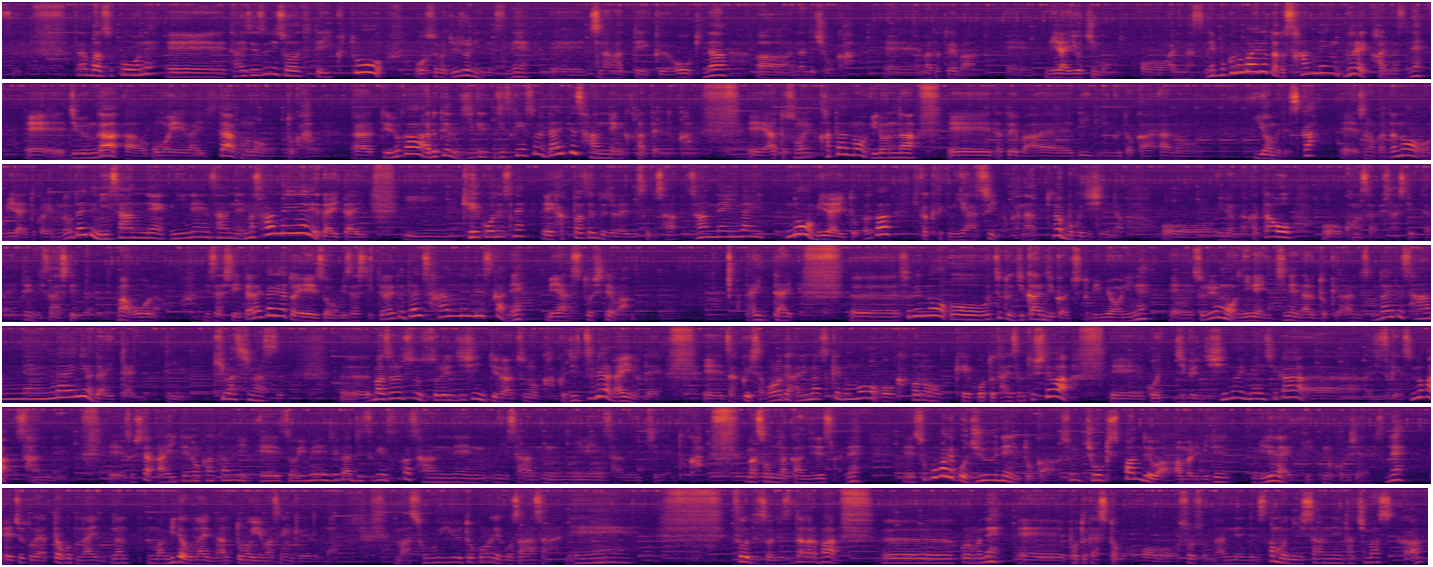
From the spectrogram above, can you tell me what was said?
ただまあそこをね、えー、大切に育てていくとそれが徐々にですねつな、えー、がっていく大きなあ何でしょうか、えーまあ、例えばえー、未来予知もありますね。僕の場合だと3年ぐらいかかりますね、えー、自分が思い描いたものとかっていうのがある程度実現すると大体3年かかったりとか、えー、あとその方のいろんな、えー、例えば、リーディングとかあの読むですか、えー、その方の未来とか読むのを大体23年2年3年、まあ、3年以内で大体傾向ですね。100%じゃないですけど 3, 3年以内の未来とかが比較的見やすいのかなっていうのは僕自身のいろんな方をコンサルさせていただいて見させていただいて、まあ、オーラを見させていただいたりあと映像を見させていただいて大体3年ですかね目安としては。大体それのちょっと時間軸はちょっと微妙にねそれよりも2年1年になる時はあるんですけど大体3年以内には大体っていう気はします。まあ、それちょっとそれ自身っていうのはその確実ではないので、えー、ざっくりしたものでありますけども過去の傾向と対策としては、えー、ご自分自身のイメージが実現するのが3年、えー、そして相手の方の映像イメージが実現するのが3年2 3 2年3年1年とか、まあ、そんな感じですかね。そこまでこう10年とかそういう長期スパンではあんまり見れ見れないのかもしれないですね。ちょっとやったことないなん、まあ、見たことないで何とも言えませんけれども。まあそういうところでございますからね。そうですそうです。だからまあこれもね、えー、ポッドキャストもそろそろ何年ですか？もう23年経ちますか？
